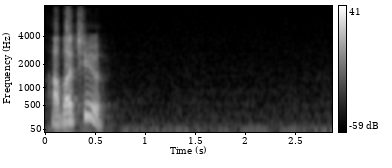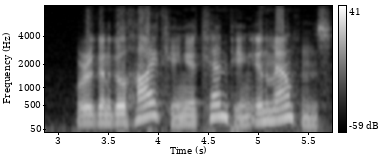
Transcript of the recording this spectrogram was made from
How about you? We're gonna go hiking and camping in the mountains.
